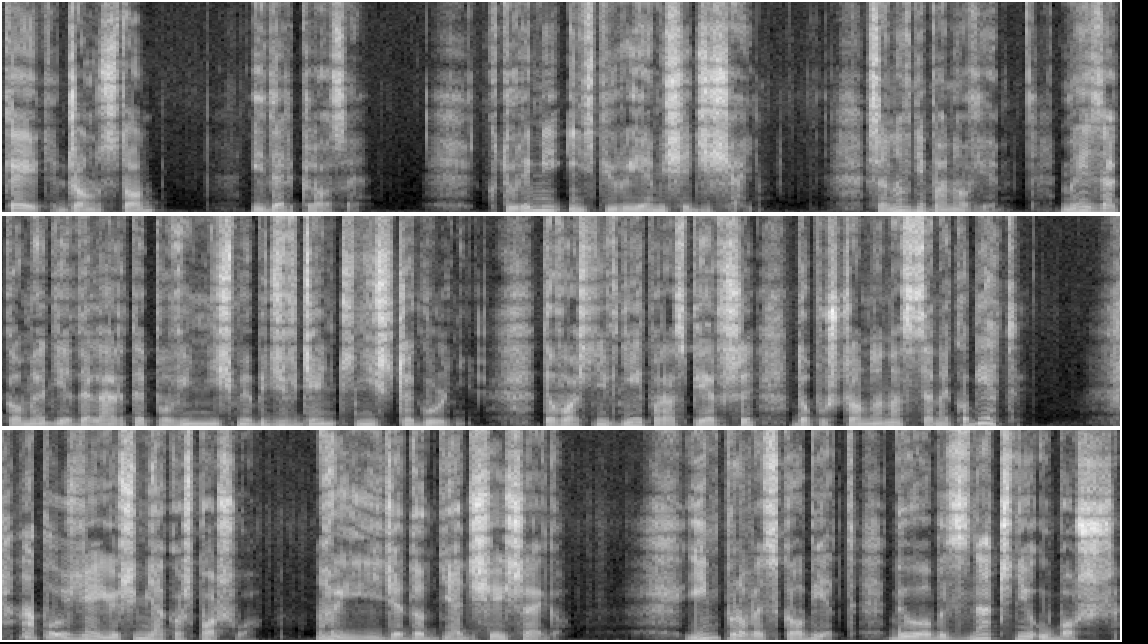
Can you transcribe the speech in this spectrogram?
Kate Johnston i Del Close, którymi inspirujemy się dzisiaj. Szanowni panowie, my za komedię dell'arte powinniśmy być wdzięczni szczególnie. To właśnie w niej po raz pierwszy dopuszczono na scenę kobiety. A później już im jakoś poszło. No i idzie do dnia dzisiejszego. Impro bez kobiet byłoby znacznie uboższe.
